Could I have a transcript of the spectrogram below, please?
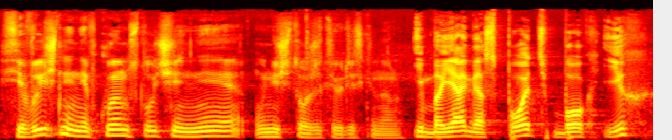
Всевышний ни в коем случае не уничтожит еврейский народ. Ибо я Господь, Бог их,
